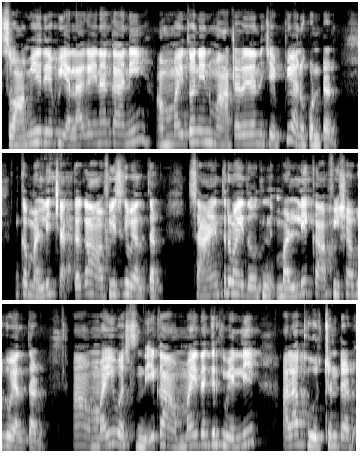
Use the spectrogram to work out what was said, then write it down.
స్వామి రేపు ఎలాగైనా కానీ అమ్మాయితో నేను మాట్లాడాలని చెప్పి అనుకుంటాడు. ఇంకా మళ్ళీ చక్కగా ఆఫీస్కి వెళ్తాడు. సాయంత్రం ఐదు అవుతుంది మళ్ళీ కాఫీ షాప్కి వెళ్తాడు. ఆ అమ్మాయి వస్తుంది. ఇక ఆ అమ్మాయి దగ్గరికి వెళ్ళి అలా కూర్చుంటాడు.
